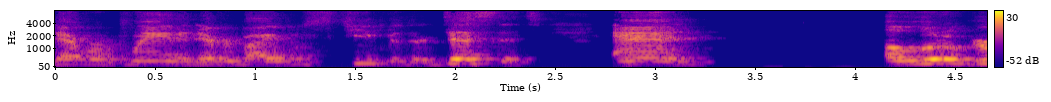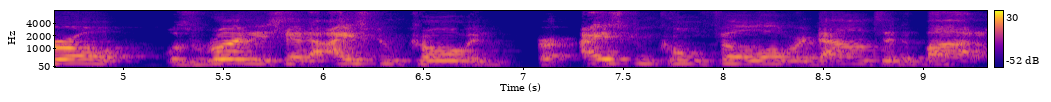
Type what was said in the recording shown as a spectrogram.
that were playing, and everybody was keeping their distance. And a little girl was running. She had an ice cream cone, and her ice cream cone fell over down to the bottom.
